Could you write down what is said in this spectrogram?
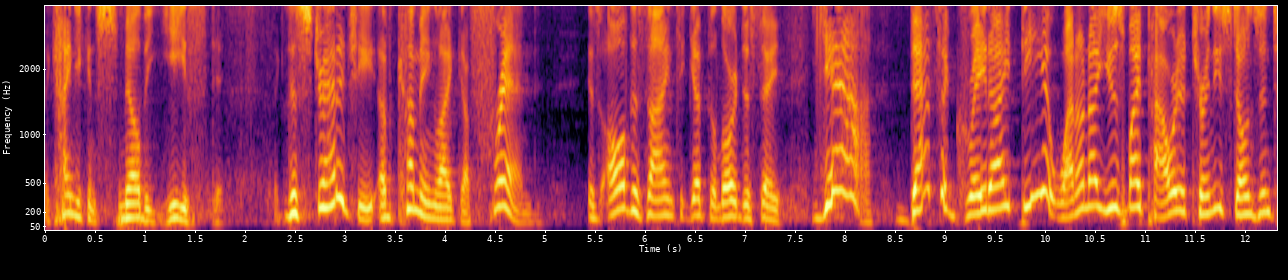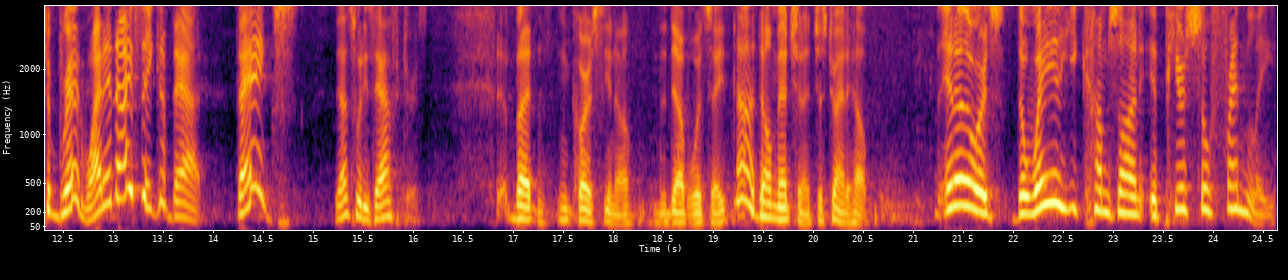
The kind you can smell the yeast the strategy of coming like a friend is all designed to get the Lord to say, Yeah, that's a great idea. Why don't I use my power to turn these stones into bread? Why didn't I think of that? Thanks. That's what he's after. But of course, you know, the devil would say, No, don't mention it, just trying to help. In other words, the way he comes on appears so friendly.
